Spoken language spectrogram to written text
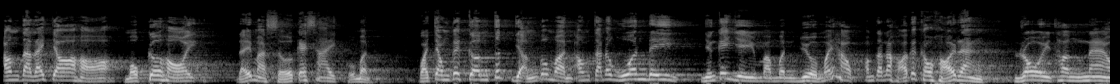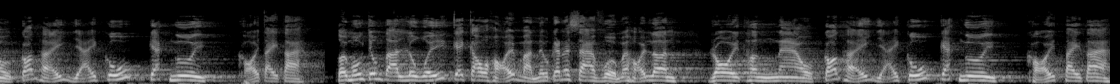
Ông ta đã cho họ một cơ hội để mà sửa cái sai của mình và trong cái cơn tức giận của mình, ông ta đã quên đi những cái gì mà mình vừa mới học. Ông ta đã hỏi cái câu hỏi rằng, rồi thần nào có thể giải cứu các ngươi khỏi tay ta? Tôi muốn chúng ta lưu ý cái câu hỏi mà Nebuchadnezzar vừa mới hỏi lên. Rồi thần nào có thể giải cứu các ngươi khỏi tay ta?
